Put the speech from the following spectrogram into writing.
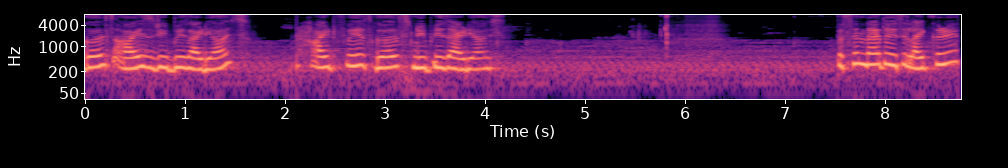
girls eyes DPs ideas hide face girls DPs ideas पसंद आए तो इसे लाइक करें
